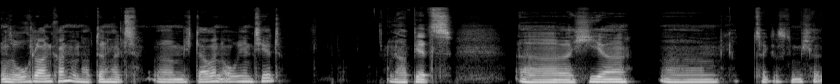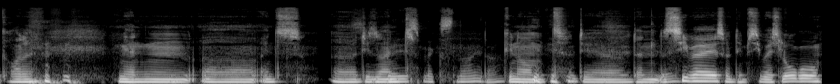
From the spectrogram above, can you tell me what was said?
Also hochladen kann und habe dann halt äh, mich daran orientiert und habe jetzt äh, hier, äh, ich zeige das nämlich halt gerade, mir ein, äh, eins äh, designt. Seabase Max Snyder. Genau, mit der, dann okay. das Seabase und dem Seabase Logo.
